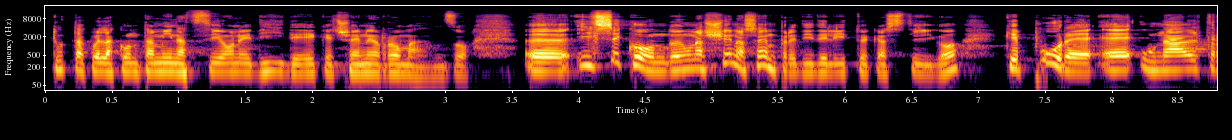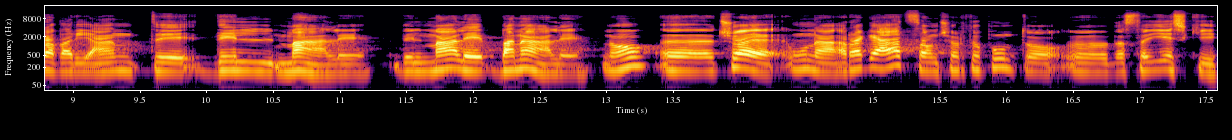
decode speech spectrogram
tutta quella contaminazione di idee che c'è nel romanzo. Eh, il secondo è una scena sempre di delitto e castigo, che pure è un'altra variante del male, del male banale, no? eh, cioè una ragazza a un certo punto, eh, Dostoevsky,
